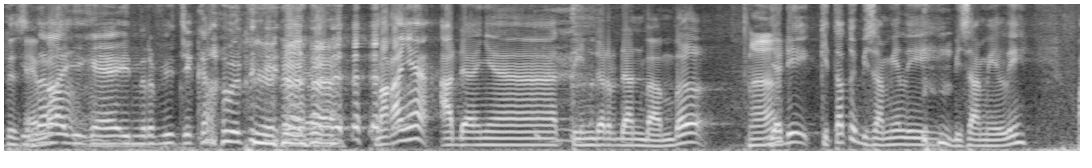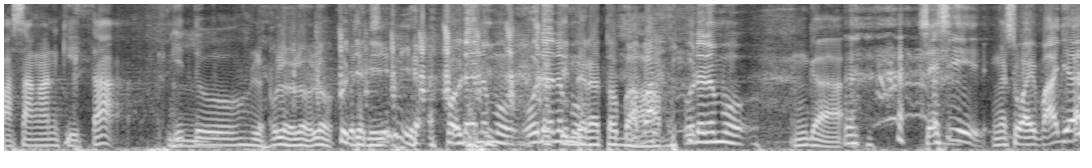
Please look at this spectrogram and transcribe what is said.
gitu sih. Kita Emang- lagi kayak interview cikal berarti. Iya. Makanya adanya Tinder dan Bumble. Hah? Jadi kita tuh bisa milih, bisa milih pasangan kita gitu. Loh, loh, loh, loh. Kok jadi ya? Oh, udah nemu, udah nemu. Tinder atau Apa? Bumble? Udah nemu. Enggak. Saya sih nge-swipe aja.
